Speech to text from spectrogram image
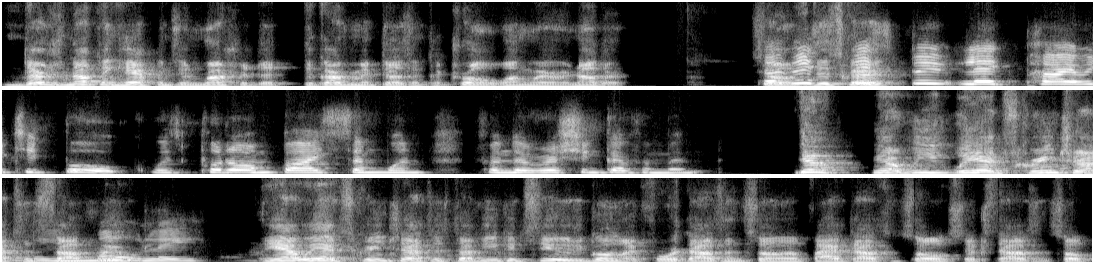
There's nothing happens in Russia that the government doesn't control one way or another. So, so this, this, guy, this bootleg pirated book was put on by someone from the Russian government. Yeah, yeah, we we had screenshots and stuff. Moly. We, yeah, we had screenshots and stuff. You could see it was going like four thousand sold, five thousand sold, six thousand sold,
